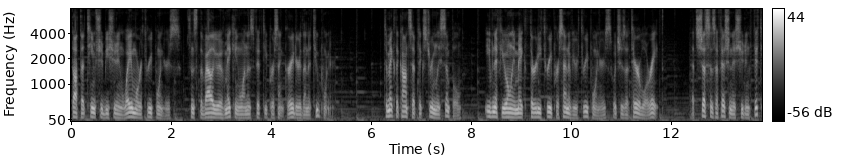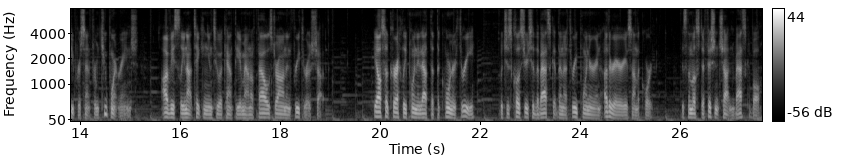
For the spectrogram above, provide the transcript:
thought that teams should be shooting way more three pointers, since the value of making one is 50% greater than a two pointer. To make the concept extremely simple, even if you only make 33% of your three pointers, which is a terrible rate, that's just as efficient as shooting 50% from two point range, obviously not taking into account the amount of fouls drawn and free throws shot. He also correctly pointed out that the corner three, which is closer to the basket than a three pointer in other areas on the court, is the most efficient shot in basketball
